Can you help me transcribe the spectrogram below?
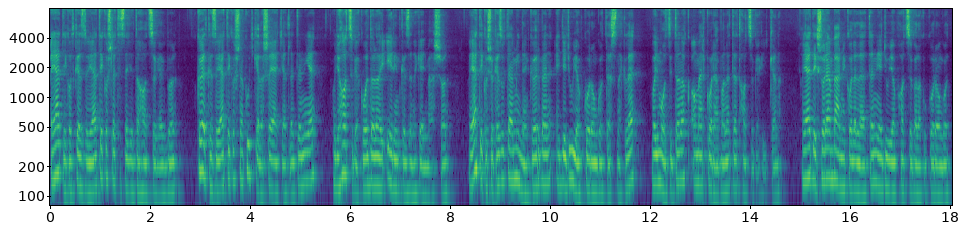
A játékot kezdő játékos letesz egyet a hadszögekből. A következő játékosnak úgy kell a sajátját letennie, hogy a hadszögek oldalai érintkezzenek egymással. A játékosok ezután minden körben egy-egy újabb korongot tesznek le, vagy mozdítanak a már korábban letett hadszögekig. A játék során bármikor le lehet tenni egy újabb hadszög alakú korongot.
